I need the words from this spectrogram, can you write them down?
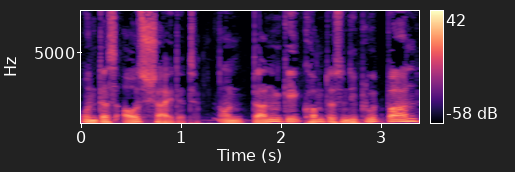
und das ausscheidet. Und dann geht, kommt es in die Blutbahn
